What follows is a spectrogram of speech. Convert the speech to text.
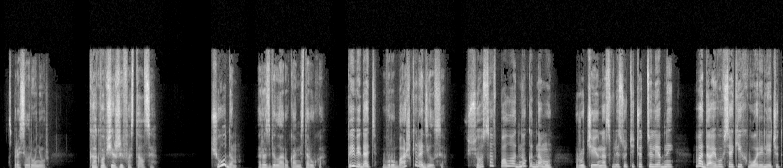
— спросил Рониур. «Как вообще жив остался?» «Чудом!» — развела руками старуха. «Ты, видать, в рубашке родился? Все совпало одно к одному. Ручей у нас в лесу течет целебный, вода его всякие хвори лечит,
